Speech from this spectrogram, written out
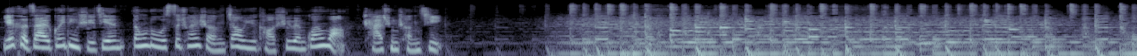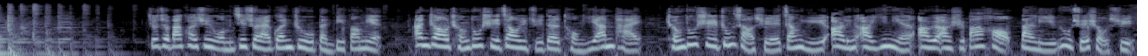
也可在规定时间登录四川省教育考试院官网查询成绩。九九八快讯，我们继续来关注本地方面。按照成都市教育局的统一安排，成都市中小学将于二零二一年二月二十八号办理入学手续，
